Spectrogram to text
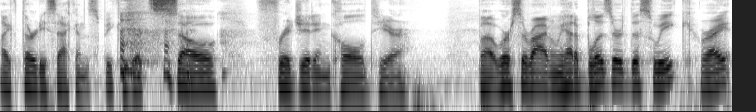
like 30 seconds because it's so frigid and cold here. But we're surviving. We had a blizzard this week, right?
